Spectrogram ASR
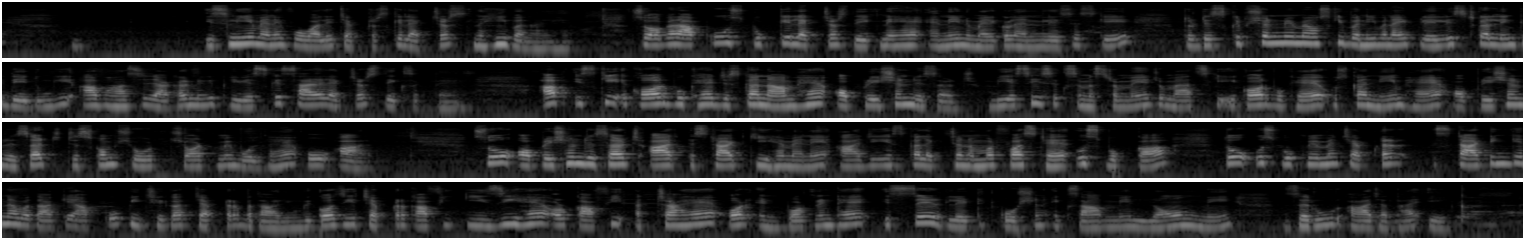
इसलिए मैंने वो वाले चैप्टर्स के लेक्चर्स नहीं बनाए हैं। सो so, अगर आपको उस बुक के लेक्चर्स देखने हैं एन न्यूमेरिकल एनालिसिस के तो डिस्क्रिप्शन में मैं उसकी बनी बनाई प्लेलिस्ट का लिंक दे दूँगी। आप वहाँ से जाकर मेरे प्रीवियस के सारे लेक्चर्स देख सकते हैं। अब इसकी एक और बुक है जिसका नाम है operation research B BSc six semester में जो मैथ्स की एक और बुक है उसका नेम है ऑपरेशन रिसर्च जिसको हम शॉर्ट शॉर्ट में बोलते हैं O R so operation research आज स्टार्ट की है मैंने। आज ये इसका लेक्चर नंबर फ़र्स्ट है उस बुक का। तो उस बुक में मैं चैप्टर स्टार्टिंग के ना बता के आपको पीछे का चैप्टर बता रही हूँ। बिकॉज़ ये चैप्टर काफ़ी ईजी है और काफ़ी अच्छा है और इंपॉर्टेंट है। इससे रिलेटेड क्वेश्चन एग्ज़ाम में लॉन्ग में ज़रूर आ जाता है एक।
